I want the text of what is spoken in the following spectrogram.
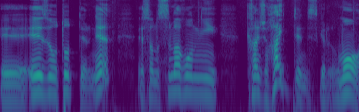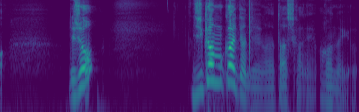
えー、映像を撮ってるねそのスマホに干渉入ってるんですけれどもでしょ？時間も書いてあるんじゃないかな確かね。わかんないけど。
